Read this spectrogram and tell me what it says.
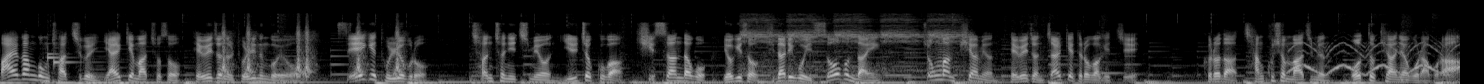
빨간 공 좌측을 얇게 맞춰서 대회전을 돌리는 거요. 세게 돌려불어 천천히 치면 일적구가 키스한다고 여기서 기다리고 있어 본다잉. 쫑만 피하면 대회전 짧게 들어가겠지. 그러다 장쿠션 맞으면 어떻게 하냐고 라고라.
